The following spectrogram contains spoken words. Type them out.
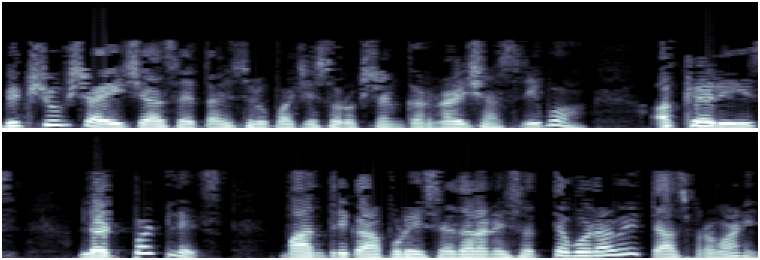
भिक्षुकशाहीच्या सैतानी स्वरूपाचे संरक्षण करणारे शास्त्री बुवा अखेरीस लटपटलेच मांत्रिकापुढे सैतानाने सत्य बोलावे. त्याचप्रमाणे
